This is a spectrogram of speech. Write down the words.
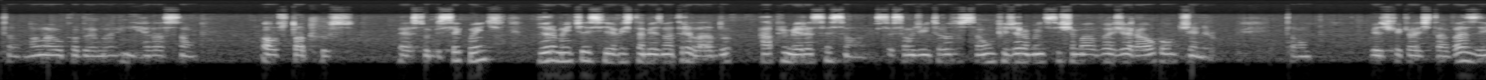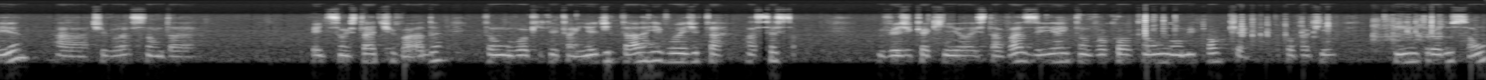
então não é o problema em relação aos tópicos é, subsequentes. Geralmente esse erro está mesmo atrelado à primeira sessão, a sessão de introdução, que geralmente se chamava geral ou general. Então, veja que ela está vazia, a ativação da edição está ativada, então vou aqui clicar em editar e vou editar a sessão. Veja que aqui ela está vazia, então vou colocar um nome qualquer. Vou colocar aqui introdução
